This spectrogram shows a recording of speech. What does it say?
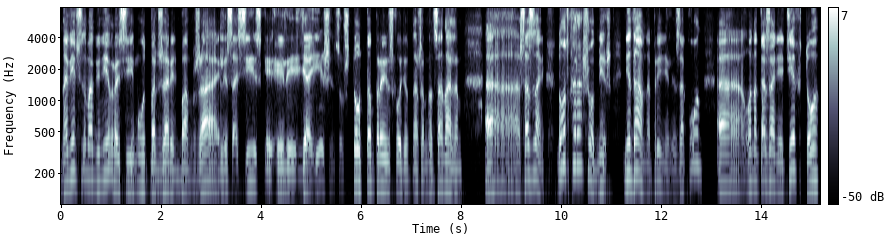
на вечном огне в России могут поджарить бомжа или сосиски, или яичницу. Что-то происходит в нашем национальном э, сознании. Ну вот хорошо, Миш, недавно приняли закон э, о наказании тех, кто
